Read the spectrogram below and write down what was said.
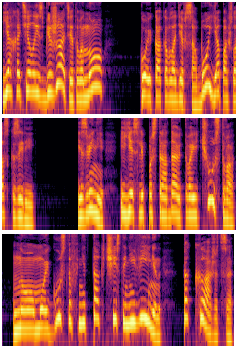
я хотела избежать этого, но...» Кое-как овладев собой, я пошла с козырей. «Извини, если пострадают твои чувства, но мой Густав не так чист и невинен, как кажется.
